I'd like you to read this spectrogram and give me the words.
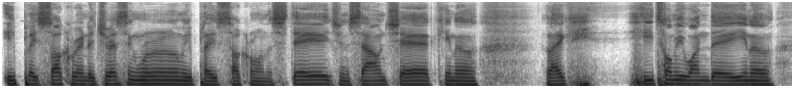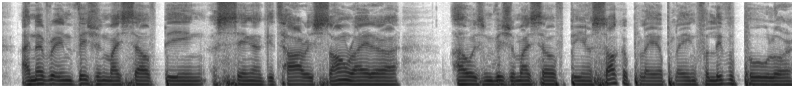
He played soccer in the dressing room. He played soccer on the stage and sound check. You know, like he told me one day, you know, I never envisioned myself being a singer, guitarist, songwriter. I always envisioned myself being a soccer player, playing for Liverpool or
